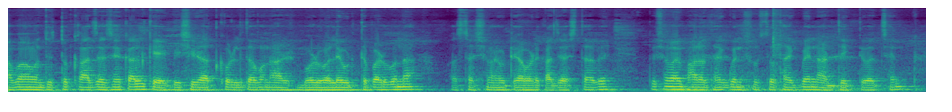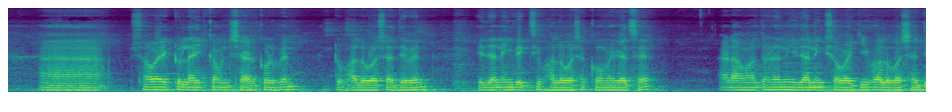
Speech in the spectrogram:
আবার আমাদের তো কাজ আছে কালকে। বেশি রাত করলে তখন আর ভোরবেলায় উঠতে পারব না। পাঁচটার সময় উঠে আবার কাজে আসতে হবে। তো সবাই ভালো থাকবেন, সুস্থ থাকবেন। আর দেখতে পাচ্ছেন সবাই একটু লাইক কমেন্ট শেয়ার করবেন। একটু ভালোবাসা দেবেন। ইদানিং দেখছি ভালোবাসা কমে গেছে। আর আমার ধরেন ইদানিং সবাইকেই ভালোবাসা দিই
